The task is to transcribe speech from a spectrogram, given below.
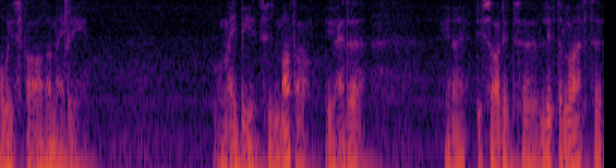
or his father, maybe. Or maybe it's his mother who had a, you know, decided to live the life that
